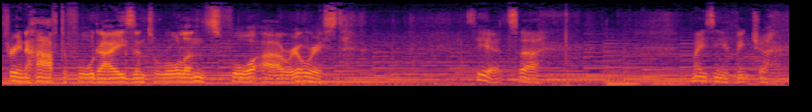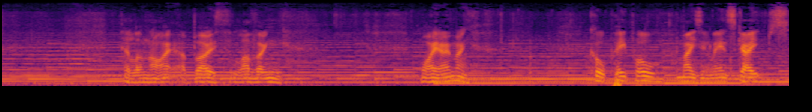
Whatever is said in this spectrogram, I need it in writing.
three and a half to four days into Rawlins for a real rest so yeah it's an amazing adventure. Helen and I are both loving Wyoming. Cool people amazing landscapes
